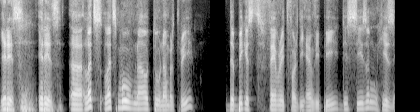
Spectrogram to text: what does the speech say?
It is. It is. Uh, let's let's move now to number three, the biggest favorite for the MVP this season. His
